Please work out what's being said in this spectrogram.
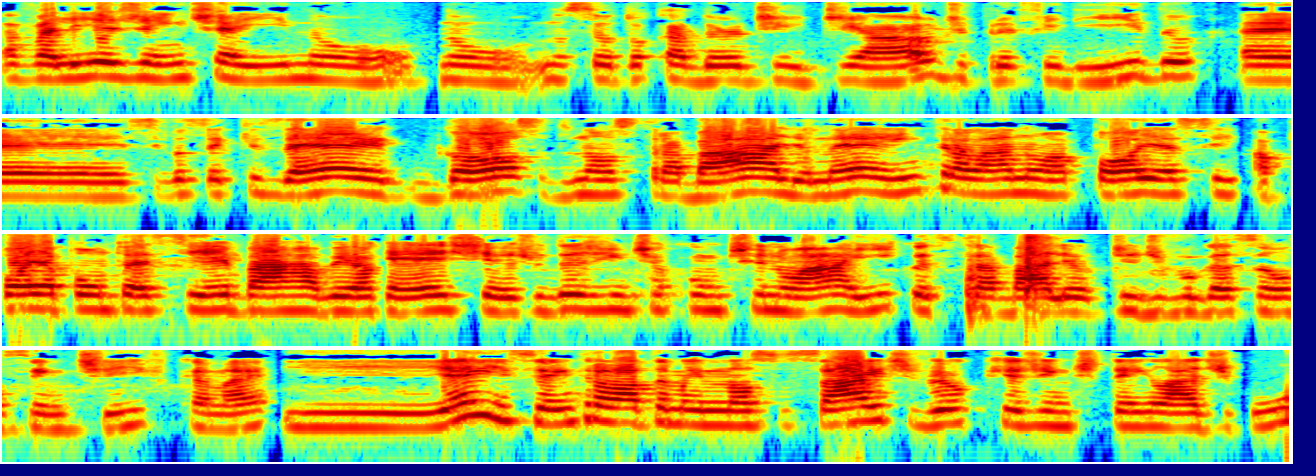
avalie a gente aí no, no, no seu tocador de, de áudio preferido. É, se você quiser, gosta do nosso trabalho, né? Entra lá no apoia-se, apoia.se barra ajuda a gente a continuar aí com esse trabalho de divulgação científica, né? E é isso, entra lá também no nosso site, vê o que a gente tem lá de curso,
